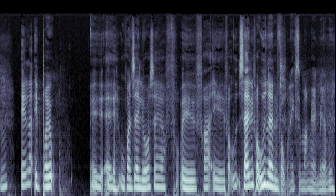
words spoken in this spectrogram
Mm. eller et brev øh, af urensagelige årsager, øh, fra, øh, fra, ud, særligt fra Det udlandet, får man ikke så mange af mere, vel?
